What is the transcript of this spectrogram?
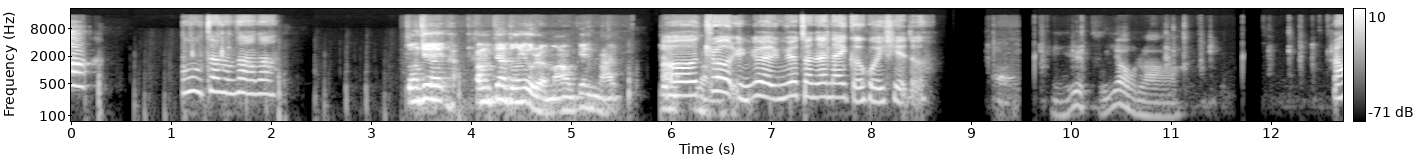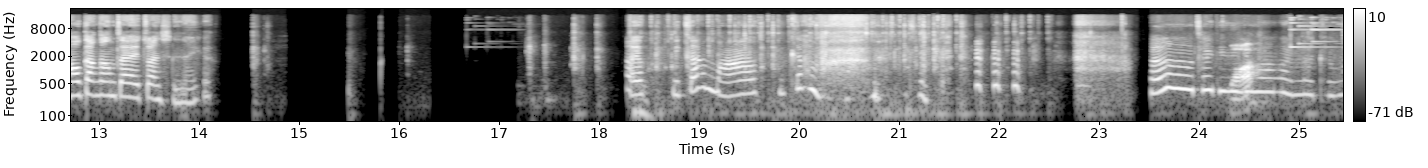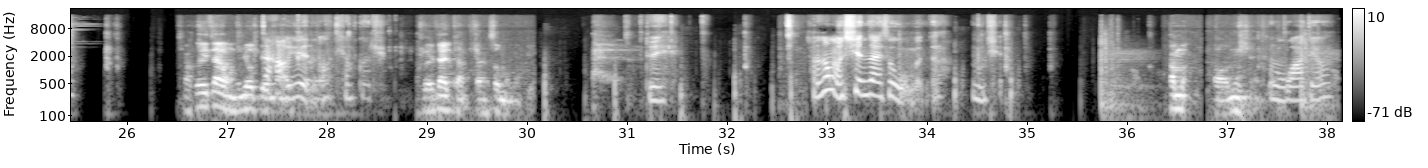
哦，战龙战龙战龙，中间他们现在中间有人吗？我给你拿。呃，这样就允月，允月站在那一格回血的，你越不要啦，然后刚刚在钻石那个。哎呦，你干嘛？你干嘛？哦，差一点点就哇挖完了，可恶！巧克力在我们右这边。好远哦，跳过去。巧克力在转转送我们那边。对，反正我们现在是我们的了，目前他们哦，目前我们挖掉了。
